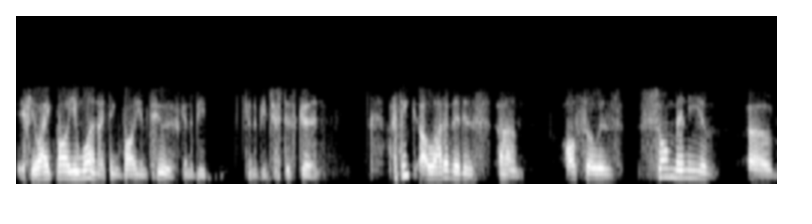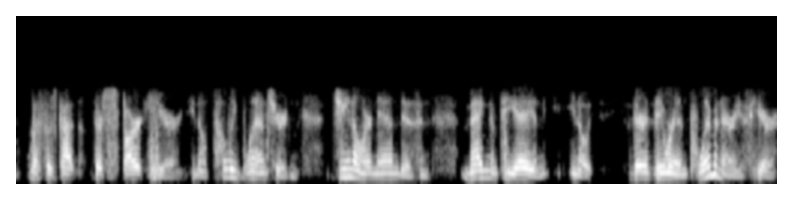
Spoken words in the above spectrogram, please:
if you like Volume One, I think Volume Two is going to be going to be just as good. I think a lot of it is um, also is so many of uh, wrestlers got their start here. You know, Tully Blanchard and Gino Hernandez and Magnum TA, and you know, they they were in preliminaries here.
